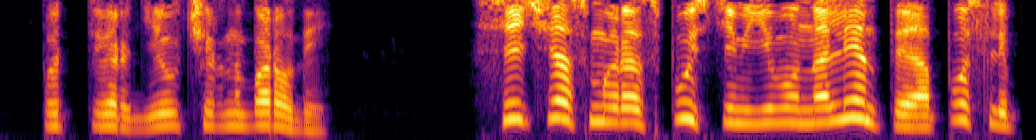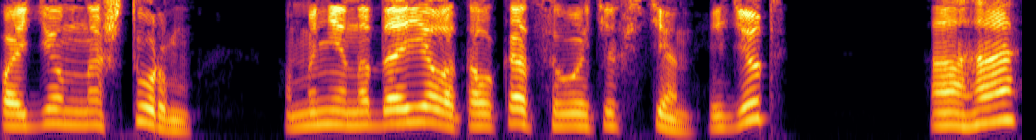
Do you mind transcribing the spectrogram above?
— подтвердил Чернобородый. «Сейчас мы распустим его на ленты, а после пойдем на штурм. Мне надоело толкаться у этих стен. Идет?» «Ага»,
